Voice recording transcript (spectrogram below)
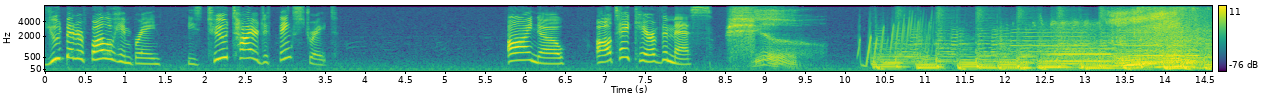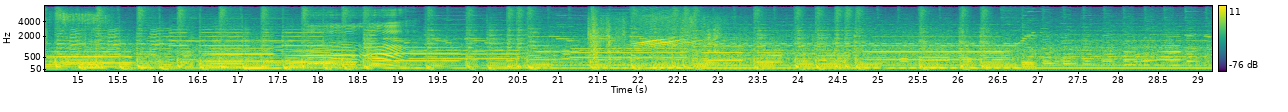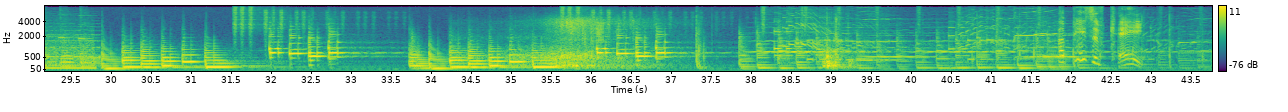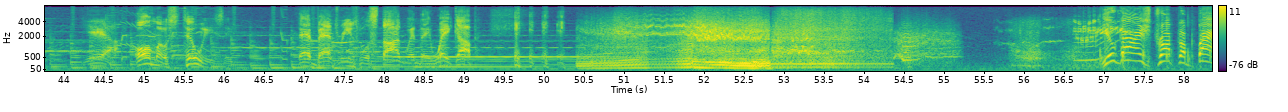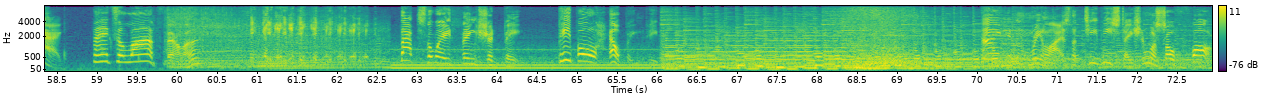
You'd better follow him, Brain. He's too tired to think straight. I know. I'll take care of the mess. A piece of cake. Yeah, almost too easy. Their bad dreams will start when they wake up. You guys dropped a bag. Thanks a lot, fella. That's the way things should be. People helping people. Realize the TV station was so far.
